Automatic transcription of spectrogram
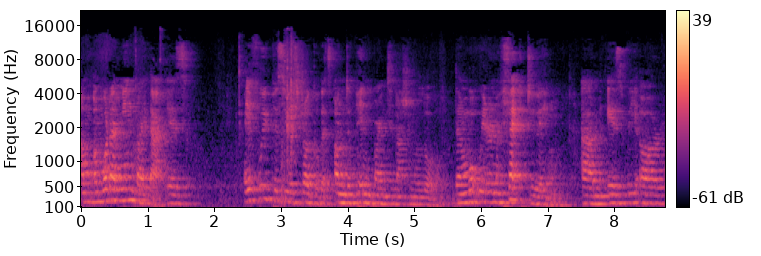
And what I mean by that is, if we pursue a struggle that's underpinned by international law, then what we're in effect doing um, is we are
